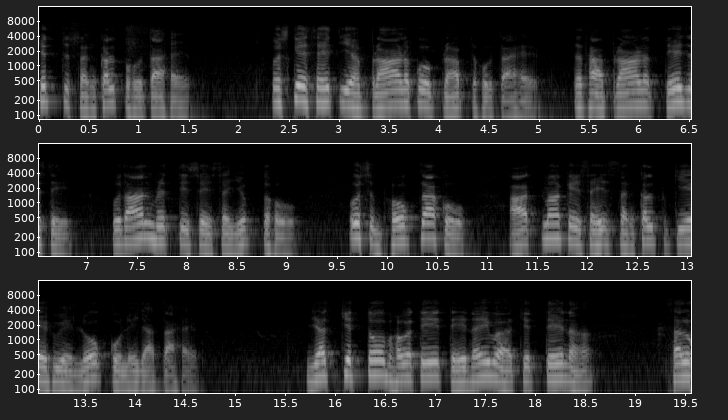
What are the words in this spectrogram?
चित्त संकल्प होता है, उसके सहित यह प्राण को प्राप्त होता है, तथा प्राण तेज से, उदान वृत्ति से संयुक्त हो, उस भोक्ता को आत्मा के सहित संकल्प किए हुए लोक को ले जाता है। यच्चित्तो भवति तेनैव चित्तेन सल,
